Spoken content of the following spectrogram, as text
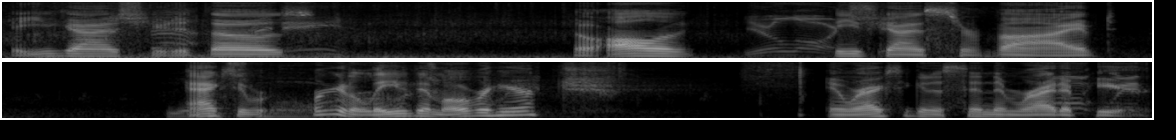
Okay, you guys shoot at those. So all of these guys survived. Actually, we're, we're going to leave them over here, and we're actually going to send them right up here.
